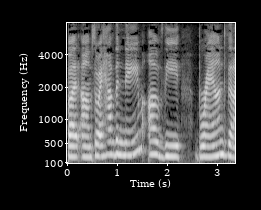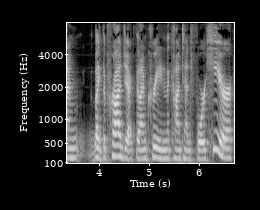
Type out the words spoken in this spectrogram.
But um, so I have the name of the brand that I'm like the project that I'm creating the content for here.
